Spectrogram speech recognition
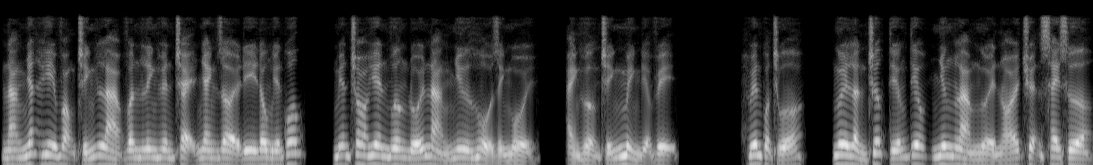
Nàng nhất hy vọng chính là Vân Linh Huyên chạy nhanh rời đi Đông Yến quốc, miễn cho Hiên Vương đối nàng như hổ rình mồi, ảnh hưởng chính mình địa vị. Huyên quận chúa, ngươi lần trước tiếng tiêu nhưng làm người nói chuyện say xưa,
